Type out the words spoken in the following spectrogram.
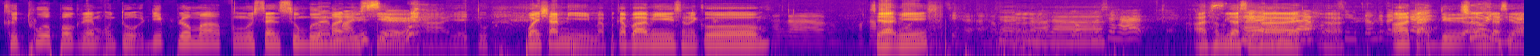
ketua program untuk Diploma Pengurusan Sumber Bermanusia. Manusia. Ha, iaitu Puan Syamim. Apa khabar Miss? Assalamualaikum. Salam. Apa khabar, Sihat? Miss? Sihat. Alhamdulillah. Alhamdulillah. Sihat. Alhamdulillah Sihat. sihat. Alhamdulillah. Ah. ke tak Ah ada tak kan? ada Cun. Alhamdulillah sihat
